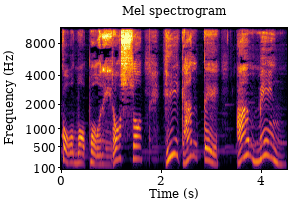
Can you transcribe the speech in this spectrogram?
como poderoso gigante. Amén.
